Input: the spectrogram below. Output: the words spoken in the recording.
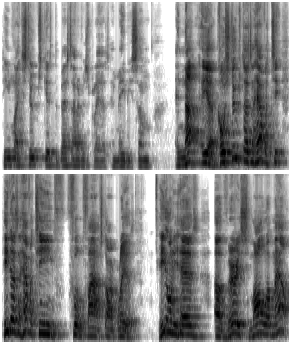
Team like Stoops gets the best out of his players and maybe some – and not yeah, Coach Stoops doesn't have a. He doesn't have a team full of five star players. He only has a very small amount.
